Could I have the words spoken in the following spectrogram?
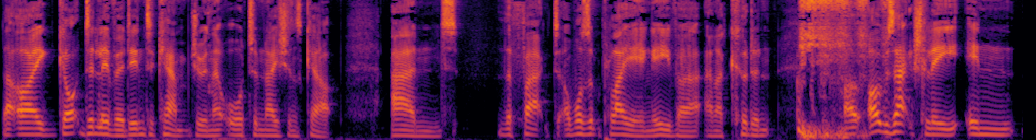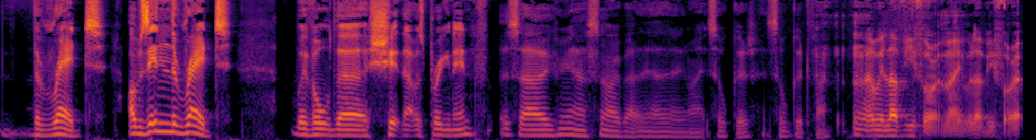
that I got delivered into camp during that Autumn Nations Cup, and the fact I wasn't playing either, and I couldn't. I, I was actually in the red. I was in the red with all the shit that I was bringing in. So yeah, sorry about that. Anyway, it's all good. It's all good fun. Uh, we love you for it, mate. We love you for it.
